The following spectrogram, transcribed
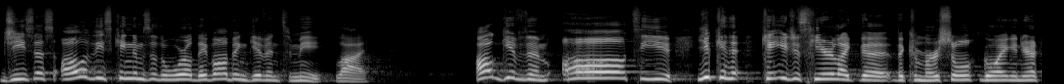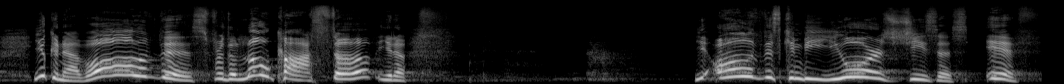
Jesus, all of these kingdoms of the world, they've all been given to me. Lie. I'll give them all to you. You can can't you just hear like the, the commercial going in your head? You can have all of this for the low cost of, you know. All of this can be yours, Jesus, if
